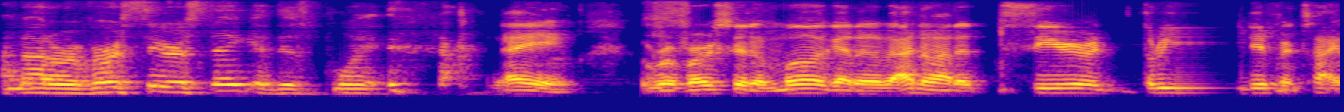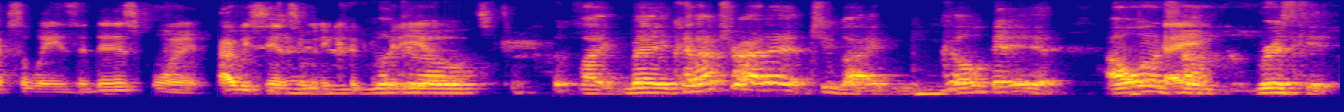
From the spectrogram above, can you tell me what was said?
I know how to reverse sear a steak at this point. Hey, reverse it a mug out of. I know how to sear three different types of ways at this point. I be seeing so many cooking videos. those. like, babe, can I try that? She like, go ahead. I want to try Hey. the brisket.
